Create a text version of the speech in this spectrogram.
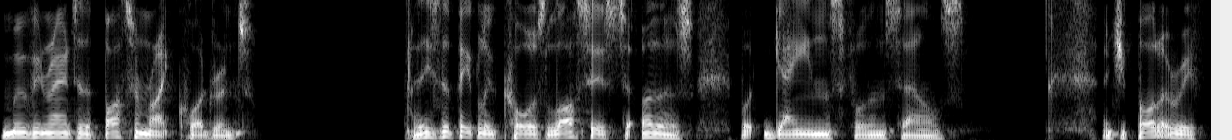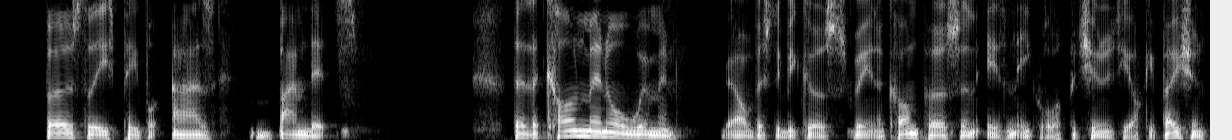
Moving around to the bottom right quadrant. These are the people who cause losses to others but gains for themselves. And Cipolla refers to these people as bandits. They're the con men or women, obviously, because being a con person is an equal opportunity occupation.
